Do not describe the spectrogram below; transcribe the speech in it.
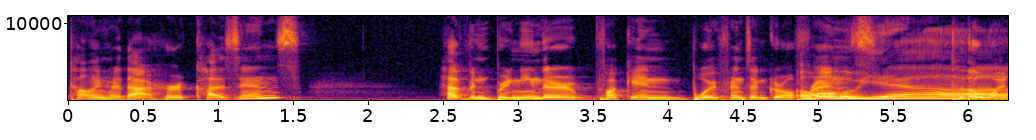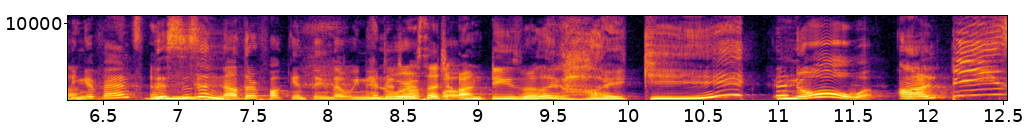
telling her that her cousins have been bringing their fucking boyfriends and girlfriends Oh yeah. to the wedding events? This is another fucking thing that we need And to we're such about. aunties. We're like, hikey. no, aunties.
